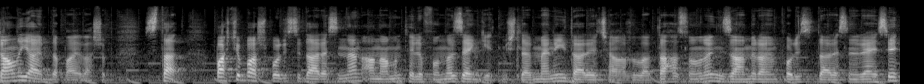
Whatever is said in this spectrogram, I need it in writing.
canlı yayımda paylaşıb. Stat: Bakı Baş Polis İdarəsindən anamın telefonuna zəng etmişlər. Məni idarəyə çağırırlar. Daha sonra Nizami rayon polis idarəsinin rəisi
